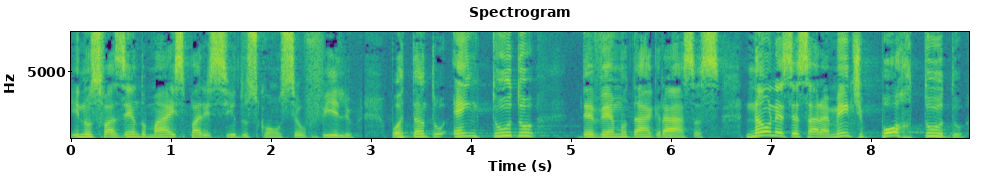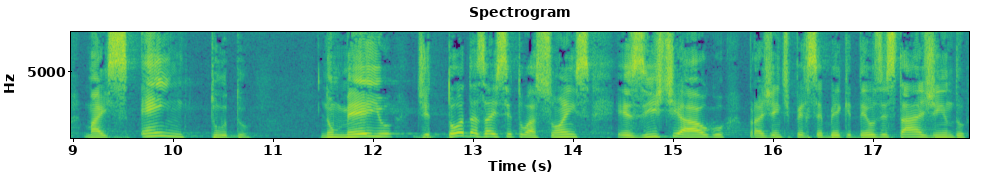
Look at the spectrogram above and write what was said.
e nos fazendo mais parecidos com o seu filho. Portanto, em tudo devemos dar graças, não necessariamente por tudo, mas em tudo. No meio de todas as situações, existe algo para a gente perceber que Deus está agindo,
